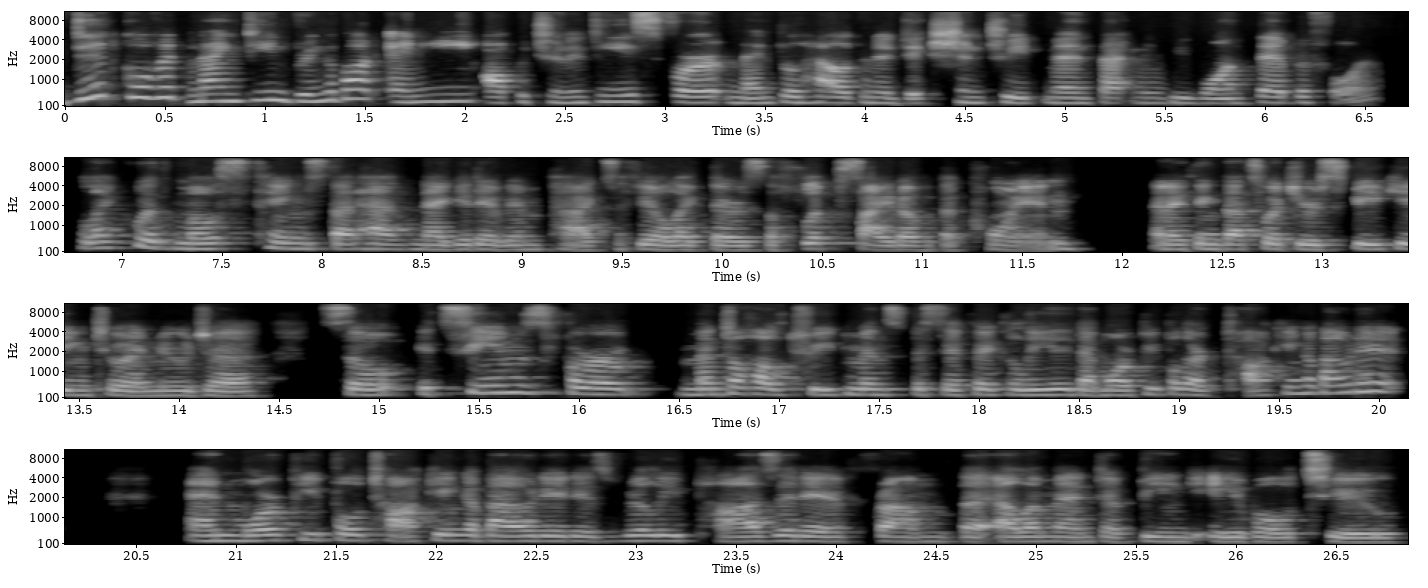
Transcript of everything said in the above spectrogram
did COVID 19 bring about any opportunities for mental health and addiction treatment that maybe weren't there before? Like with most things that have negative impacts, I feel like there's the flip side of the coin. And I think that's what you're speaking to, Anuja. So it seems for mental health treatment specifically that more people are talking about it. And more people talking about it is really positive from the element of being able to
